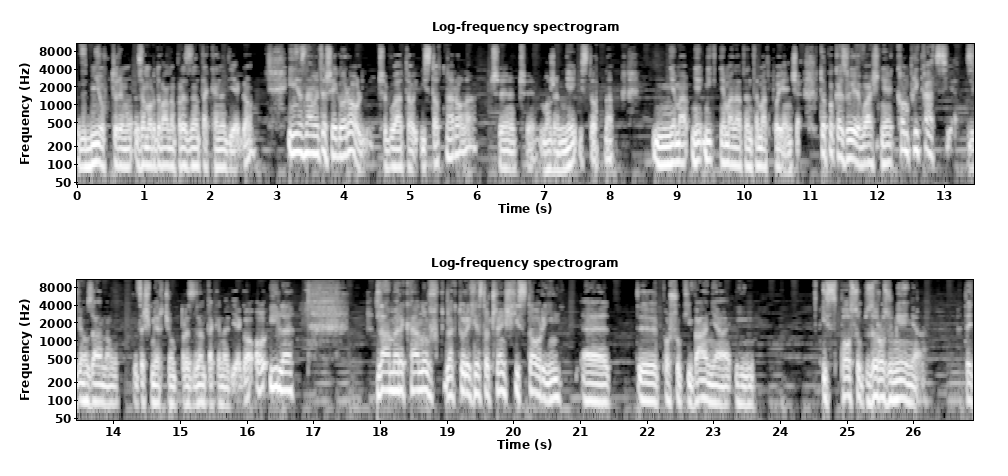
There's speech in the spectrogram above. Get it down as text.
w dniu, w którym zamordowano prezydenta Kennedy'ego i nie znamy też jego roli. Czy była to istotna rola, czy, czy może mniej istotna nie ma, nie, nikt nie ma na ten temat pojęcia. To pokazuje właśnie komplikację związaną ze śmiercią prezydenta Kennedy'ego, o ile dla Amerykanów, dla których jest to część historii e, poszukiwania i, i sposób zrozumienia tej,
